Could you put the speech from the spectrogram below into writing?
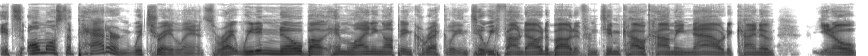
it's almost a pattern with Trey Lance, right? We didn't know about him lining up incorrectly until we found out about it from Tim Kawakami now to kind of, you know,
